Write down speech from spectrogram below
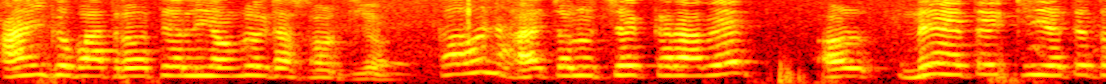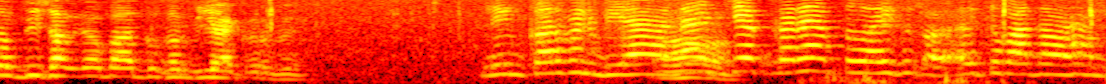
अहींके बात रहतै लिए हमरो एकटा शर्त यऽ। कहू ना। आइ चलू चेक कराबे और नहीं हेतै की हेतै तब दू साल के बाद दोसर बियाह करबै। लेकिन करबै ने बियाह हाँ। नहीं चेक करायब तो एहिके एहिके बाद हम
